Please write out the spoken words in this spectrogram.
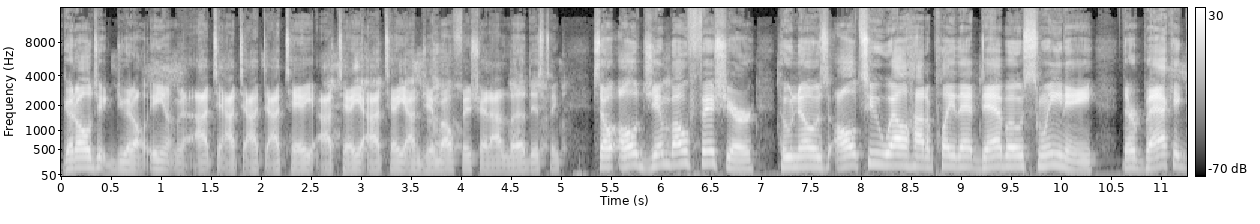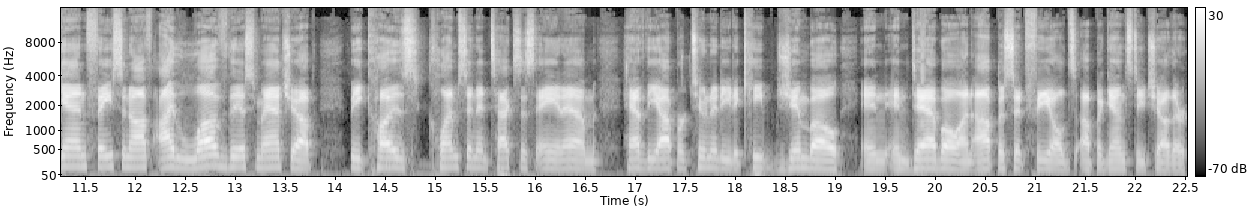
good old, good old you know, I, t- I, t- I, t- I tell you, I tell you, I tell you, I'm Jimbo Fisher, and I love this team. So old Jimbo Fisher, who knows all too well how to play that Dabo Swinney, they're back again facing off. I love this matchup because Clemson and Texas A&M have the opportunity to keep Jimbo and, and Dabo on opposite fields up against each other.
